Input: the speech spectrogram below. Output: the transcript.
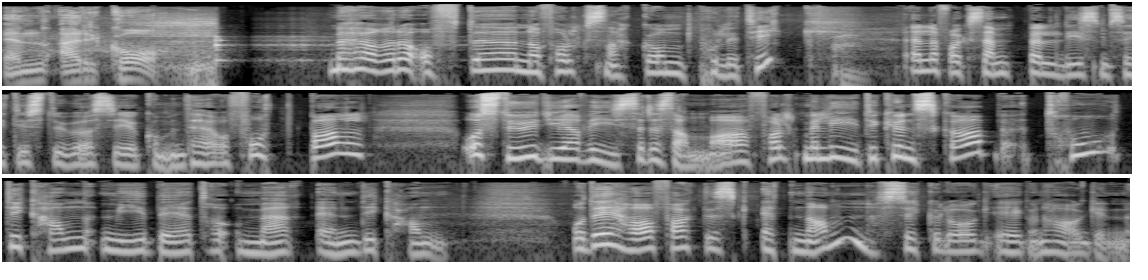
NRK. Vi hører det ofte når folk snakker om politikk, eller f.eks. de som sitter i stua si og kommenterer fotball. Og studier viser det samme. Folk med lite kunnskap tror de kan mye bedre og mer enn de kan. Og det har faktisk et navn, psykolog Egon Hagen.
